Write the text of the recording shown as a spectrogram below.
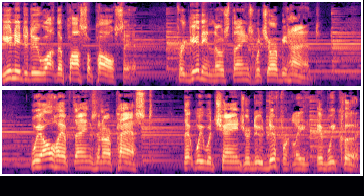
you need to do what the Apostle Paul said forgetting those things which are behind. We all have things in our past that we would change or do differently if we could.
